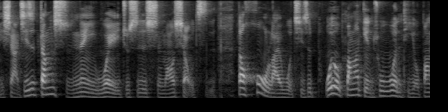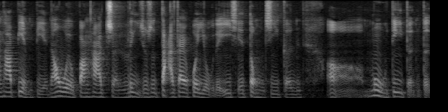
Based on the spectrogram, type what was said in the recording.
一下，其实当时那一位就是时髦小子，到后来我其实我有帮他点出问题，有帮他辨别，然后我有帮他整理，就是大概会有的一些动机跟。呃，目的等等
